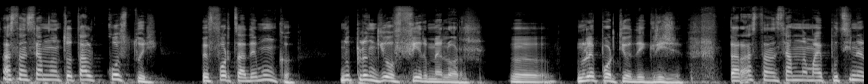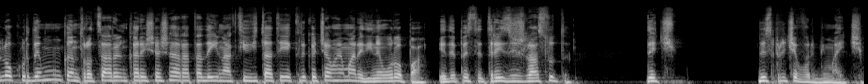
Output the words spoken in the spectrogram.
Asta înseamnă în total costuri pe forța de muncă. Nu plâng eu firmelor, uh, nu le port eu de grijă. Dar asta înseamnă mai puține locuri de muncă într-o țară în care și așa rata de inactivitate e, cred că, cea mai mare din Europa. E de peste 30%. Deci, despre ce vorbim aici?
